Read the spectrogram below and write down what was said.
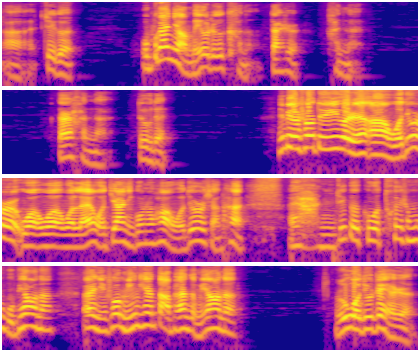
啊，这个我不敢讲没有这个可能，但是很难，但是很难，对不对？你比如说，对于一个人啊，我就是我我我来我加你公众号，我就是想看，哎呀，你这个给我推什么股票呢？哎，你说明天大盘怎么样呢？如果就这些人，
